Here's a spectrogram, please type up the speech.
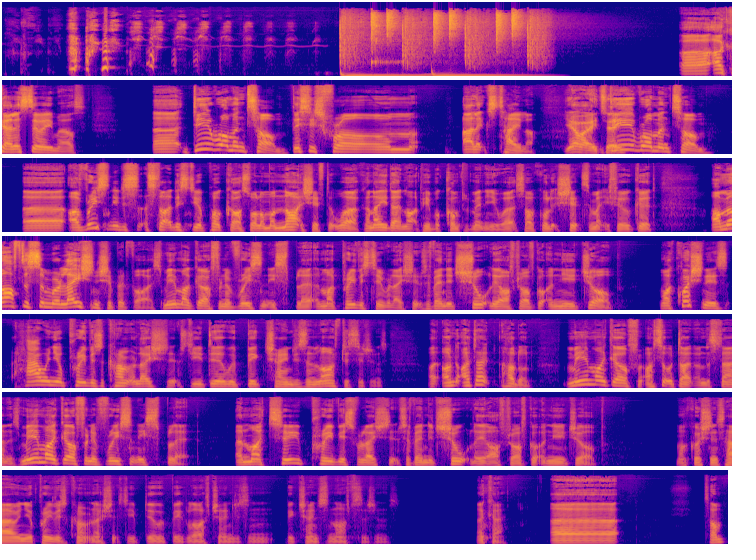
Uh, okay, let's do emails. Uh, Dear Rom and Tom, this is from Alex Taylor. Yo, AT. Dear Rom and Tom, uh, I've recently just started listening to your podcast while I'm on night shift at work. I know you don't like people complimenting your work, so I call it shit to make you feel good. I'm after some relationship advice. Me and my girlfriend have recently split, and my previous two relationships have ended shortly after I've got a new job. My question is, how in your previous or current relationships do you deal with big changes in life decisions? I, I, I don't. Hold on. Me and my girlfriend. I sort of don't understand this. Me and my girlfriend have recently split, and my two previous relationships have ended shortly after I've got a new job. My question is, how in your previous or current relationships do you deal with big life changes and big changes in life decisions? Okay. Uh, Tom.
